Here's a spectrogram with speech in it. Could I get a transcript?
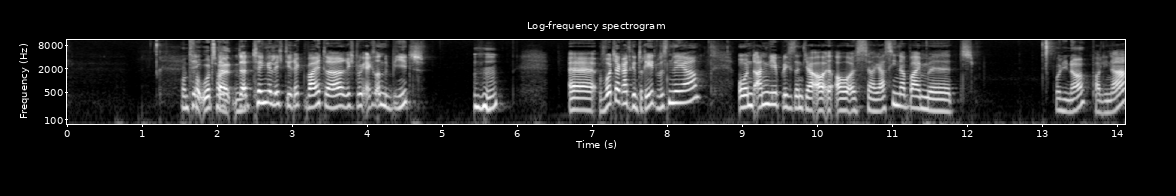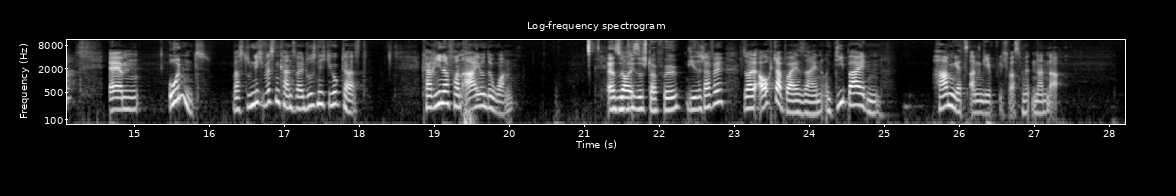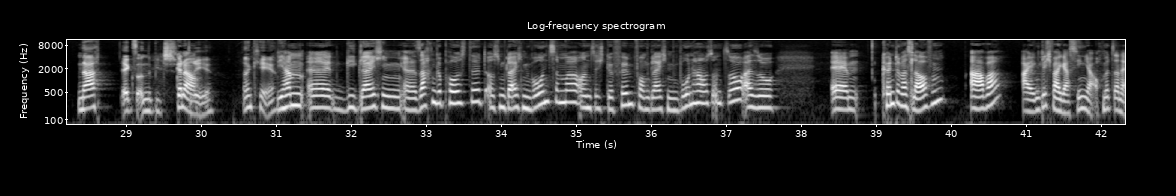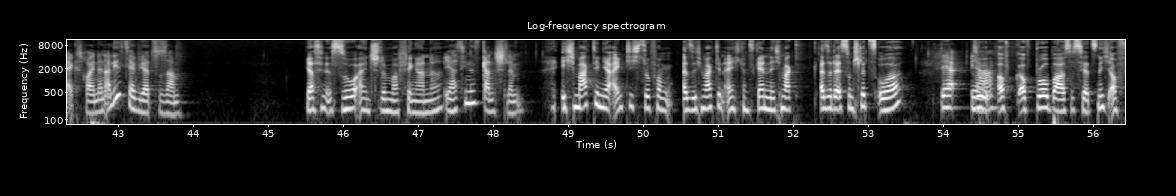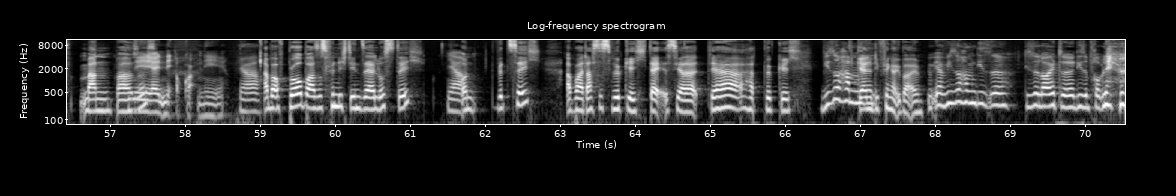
Und Verurteilten. Da, da tingle ich direkt weiter Richtung Ex on the Beach. Äh, wurde ja gerade gedreht, wissen wir ja. Und angeblich sind ja auch, auch ist ja Yassin dabei mit Paulina? Paulina. Ähm, und, was du nicht wissen kannst, weil du es nicht geguckt hast. Carina von Are You the One. Also Soll- diese Staffel. Diese Staffel soll auch dabei sein. Und die beiden haben jetzt angeblich was miteinander. Nach Ex on the Beach Genau. Dreh. Okay. Die haben äh, die gleichen äh, Sachen gepostet aus dem gleichen Wohnzimmer und sich gefilmt vom gleichen Wohnhaus und so. Also ähm, könnte was laufen, aber eigentlich war Yassin ja auch mit seiner Ex-Freundin Alicia wieder zusammen. Yasin ist so ein schlimmer Finger, ne? Yassin ist ganz schlimm. Ich mag den ja eigentlich so vom, also ich mag den eigentlich ganz gerne. Ich mag, also da ist so ein Schlitzohr. Der, So ja. auf, auf Bro-Basis jetzt, nicht auf Mann-Basis. nee, nee, oh Gott, nee. Ja. Aber auf Bro-Basis finde ich den sehr lustig Ja. und witzig. Aber das ist wirklich, der ist ja, der hat wirklich Wieso haben gerne die Finger überall. Ja, wieso haben diese, diese Leute diese Probleme?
